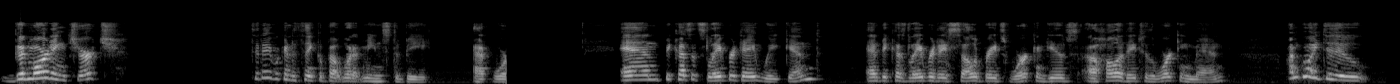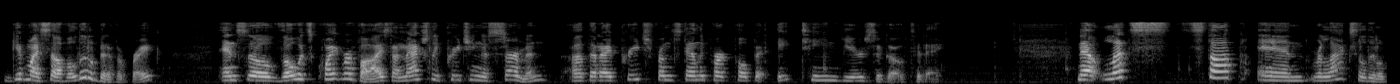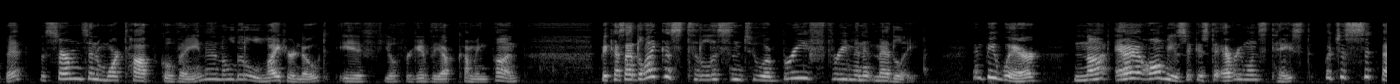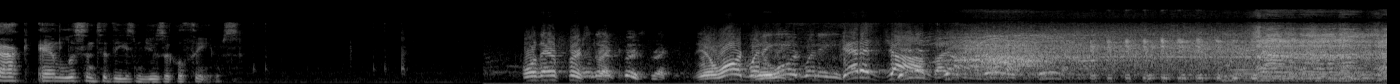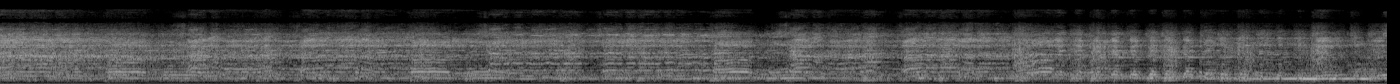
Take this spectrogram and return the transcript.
Good morning, church. Today we're going to think about what it means to be at work. And because it's Labor Day weekend, and because Labor Day celebrates work and gives a holiday to the working man, I'm going to give myself a little bit of a break. And so, though it's quite revised, I'm actually preaching a sermon uh, that I preached from the Stanley Park pulpit 18 years ago today. Now, let's stop and relax a little bit. The sermon's in a more topical vein and a little lighter note, if you'll forgive the upcoming pun, because I'd like us to listen to a brief three-minute medley. And beware, not all music is to everyone's taste, but just sit back and listen to these musical themes. For their first, For their record, first record, the award-winning, award Get a Job. Get a job. Thank you.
